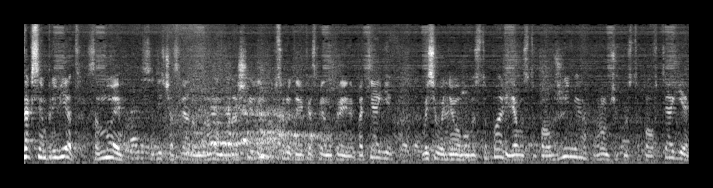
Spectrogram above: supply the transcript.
Итак, всем привет! Со мной сидит сейчас рядом Роман Ворошилин, абсолютный рекордсмен Украины по тяге. Мы сегодня оба выступали, я выступал в жиме, Ромчик выступал в тяге,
